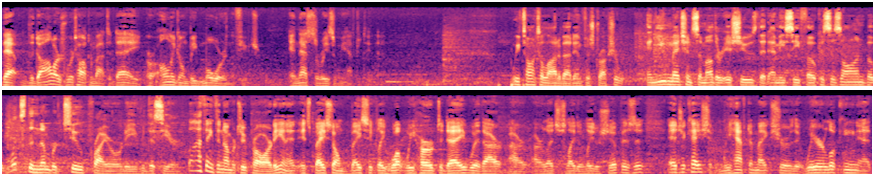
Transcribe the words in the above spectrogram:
that the dollars we're talking about today are only going to be more in the future. And that's the reason we have to do that. We've talked a lot about infrastructure, and you mentioned some other issues that MEC focuses on, but what's the number two priority for this year? Well, I think the number two priority, and it's based on basically what we heard today with our, our, our legislative leadership, is education. We have to make sure that we're looking at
